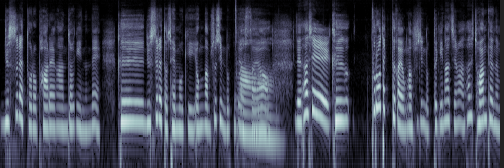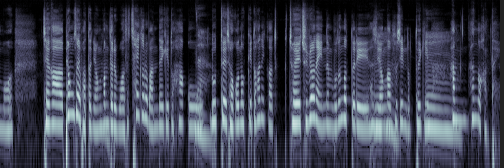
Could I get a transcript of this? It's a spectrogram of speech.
뉴스레터로 발행한 적이 있는데 그 뉴스레터 제목이 영감 수집 노트였어요. 아. 이제 사실 그 프로젝트가 영감 수집 노트긴 하지만 사실 저한테는 뭐 제가 평소에 봤던 영감들을 모아서 책으로 만들기도 하고 네. 노트에 적어놓기도 하니까 저의 주변에 있는 모든 것들이 사실 음. 영감 수집 노트긴 음. 한한 것 같아요.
